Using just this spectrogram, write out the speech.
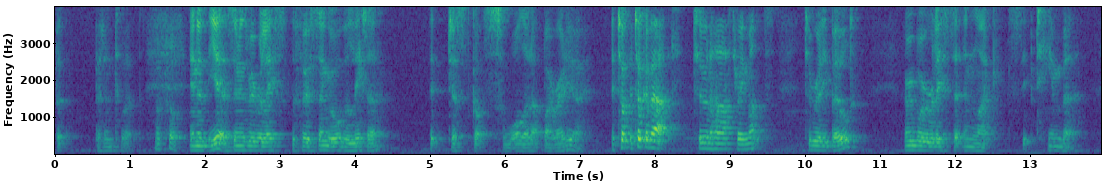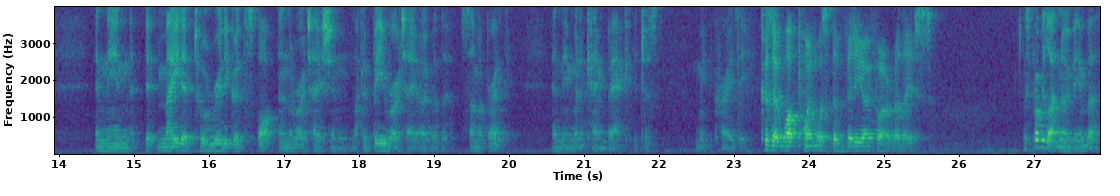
bit bit into it. Oh, cool. And it, yeah, as soon as we released the first single, the letter, it just got swallowed up by radio. It took it took about two and a half, three months to really build. I remember we released it in like September, and then it made it to a really good spot in the rotation, like a B rotate over the summer break, and then when it came back, it just went crazy. Because at what point was the video for it released? It was probably like November.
